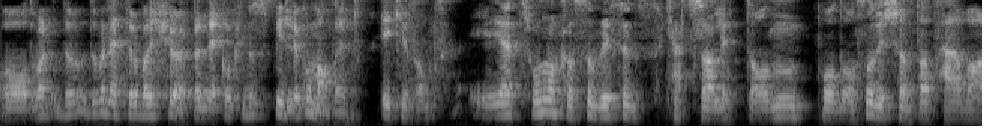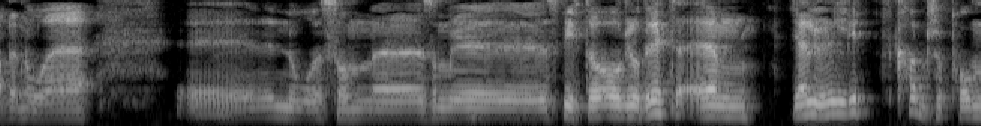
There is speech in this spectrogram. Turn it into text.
og det, var, det, var lettere å bare kjøpe en dekk og kunne spille Commander. Ikke sant. Jeg tror nok også Wizards catcha litt on på det også. De skjønte at her var det noe eh, Noe som, eh, som spirte og grodde litt. Jeg lurer litt kanskje på om,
